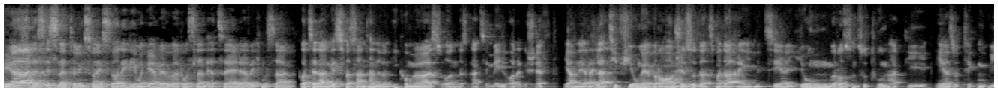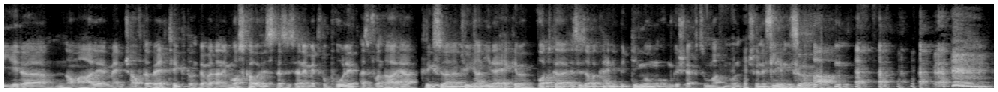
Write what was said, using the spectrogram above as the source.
ja, das ist natürlich so eine Story, die man gerne über Russland erzählt, aber ich muss sagen, Gott sei Dank ist Versandhandel und E-Commerce und das ganze Mail-Order-Geschäft ja eine relativ junge Branche, so dass man da eigentlich mit sehr jungen Russen zu tun hat, die eher so ticken, wie jeder normale Mensch auf der Welt tickt. Und wenn man dann in Moskau ist, das ist ja eine Metropole, also von daher kriegst du da natürlich an jeder Ecke Wodka, es ist aber keine Bedingung, um um Geschäft zu machen und ein schönes Leben zu haben.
